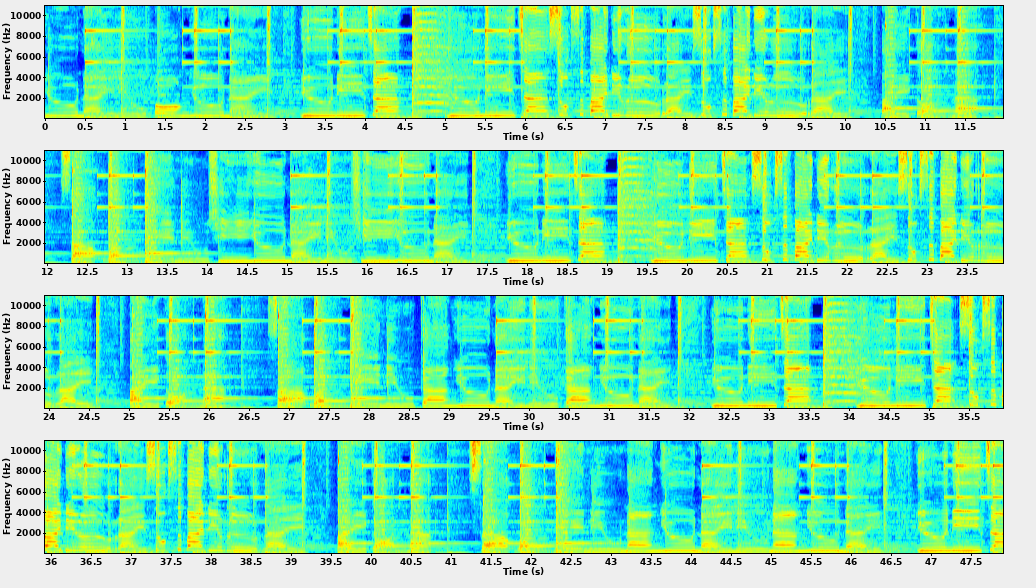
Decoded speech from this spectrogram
อยู่ในนิ้วโป้งอยู่ในอยู่นี่จ้าอยู่นี่จ้าสุขสบายดีหรือไร สุขสบายดีหรือไร ไปก่อนนะ สวัสดีนิ้วชี้อยู่ในนิ้วชี้อยู่ในอยู่นี่จ้าอยู่นี่จ้าสุขสบายดีหรือไร สุขสบายดีหรือไร ไปก่อนายดีหรือไร สุขสบายดีหรือไร ไปก่อนนะ สวัสดีนิวนางอยู่ไหนนิวนางอยู่ไหน อยู่นี่จ้ะ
